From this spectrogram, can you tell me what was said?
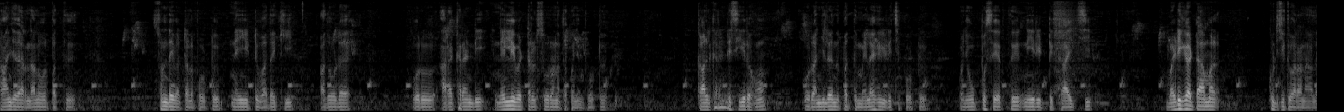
காஞ்சதாக இருந்தாலும் ஒரு பத்து சுண்டை வட்டலை போட்டு நெய்யிட்டு வதக்கி அதோட ஒரு அரை கரண்டி நெல்லி வட்டல் சூரணத்தை கொஞ்சம் போட்டு கால் கரண்டி சீரகம் ஒரு அஞ்சுலேருந்து பத்து மிளகு இடித்து போட்டு கொஞ்சம் உப்பு சேர்த்து நீரிட்டு காய்ச்சி வடிகட்டாமல் குடிச்சிட்டு வரனால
